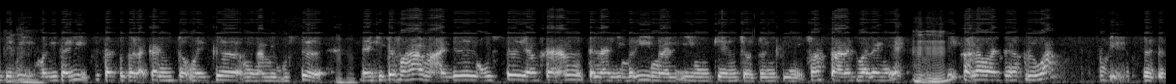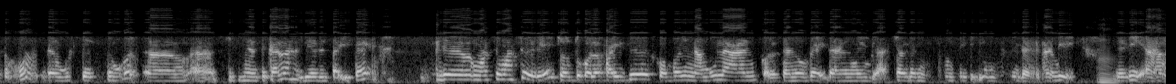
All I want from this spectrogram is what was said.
Jadi uh-huh. bagi saya itu satu galakan untuk mereka mengambil booster. Uh-huh. Dan kita faham ada booster yang sekarang telah diberi melalui mungkin contohnya klinik swasta dan sebagainya. Uh-huh. Jadi kalau ada peluang booster tersebut dan booster tersebut uh, uh, kita lah dia ada side effect. Ada masa-masa dia contoh kalau Pfizer konformnya 6 bulan. Kalau Sinovac dan maybe Astra dan mungkin 3 bulan dah ambil. Hmm. jadi uh,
